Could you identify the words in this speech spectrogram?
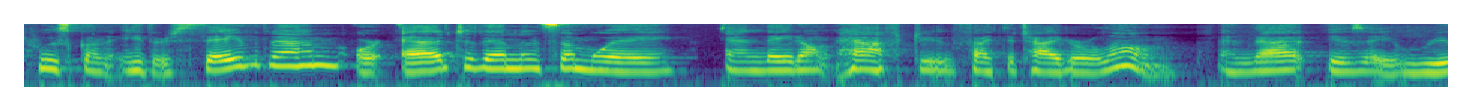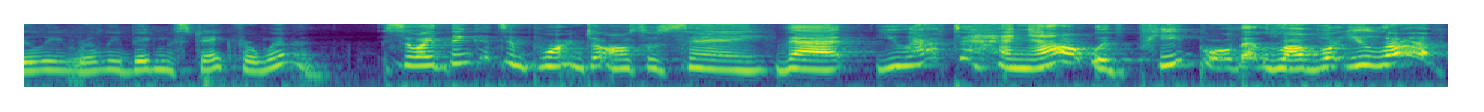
who's going to either save them or add to them in some way, and they don't have to fight the tiger alone. And that is a really, really big mistake for women. So I think it's important to also say that you have to hang out with people that love what you love.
